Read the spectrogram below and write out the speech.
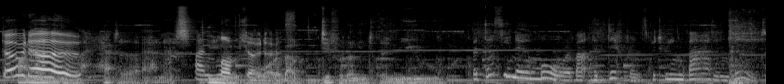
Dodo! I'm hatter, Alice. I He love knows more about different than you. But does he know more about the difference between bad and good?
